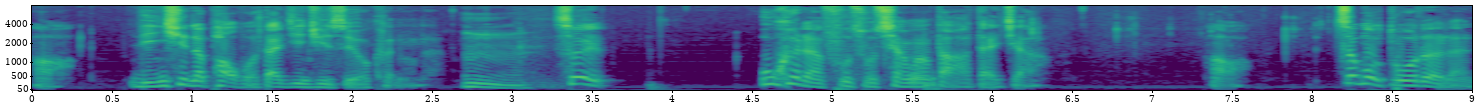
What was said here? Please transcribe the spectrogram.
啊。零星的炮火带进去是有可能的，嗯，所以乌克兰付出相当大的代价。好，这么多的人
